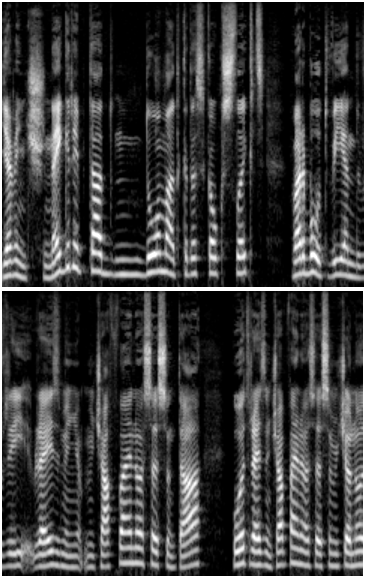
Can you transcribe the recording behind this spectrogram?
ja viņš negrib tā d- domāt, ka tas ir kaut kas slikts, varbūt vienu reizi viņu, viņš apvainosies un tā, Otrais viņš apvainosies, un viņš jau no,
